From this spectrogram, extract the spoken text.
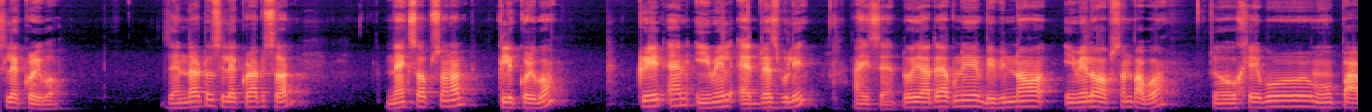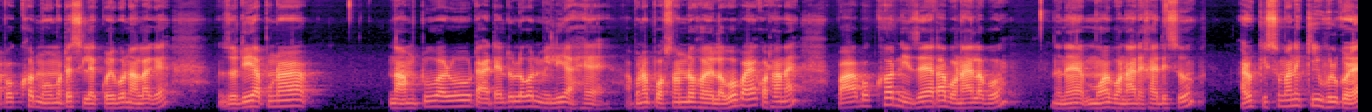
চিলেক্ট কৰিব। জেণ্ডাৰটো চিলেক্ট কৰাৰ পিছত নেক্সট অপশ্যনত ক্লিক কৰিব। ক্ৰিয়েট এন ইমেইল এড্ৰেছ বুলি আহিছে। তো ইয়াতে আপুনি বিভিন্ন ইমেইলৰ অপশ্যন পাব। তো সেইবোৰ মোৰ পৰাপক্ষত মোৰ মতে চিলেক্ট কৰিব নালাগে। যদি আপোনাৰ নামটো আৰু টাইটেলটোৰ লগত মিলি আহে আপোনাৰ পচন্দ হয় ল'ব পাৰে কথা নাই। পৰাপক্ষত নিজে এটা বনাই ল'ব যেনে মই বনাই দেখাই দিছোঁ। আৰু কিছুমানে কি ভুল কৰে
